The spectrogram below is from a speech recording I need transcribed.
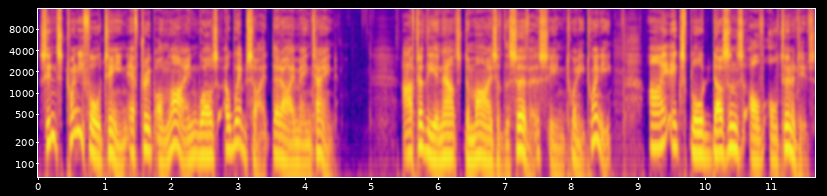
Since 2014, F Troop Online was a website that I maintained. After the announced demise of the service in 2020, I explored dozens of alternatives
